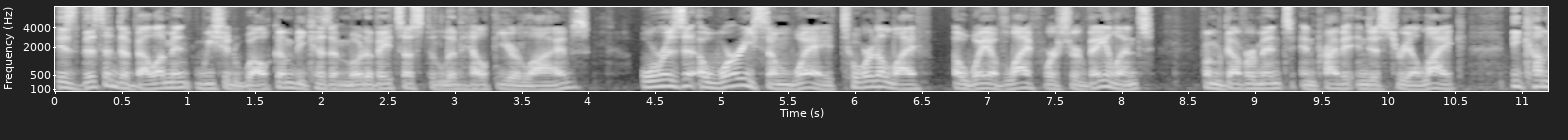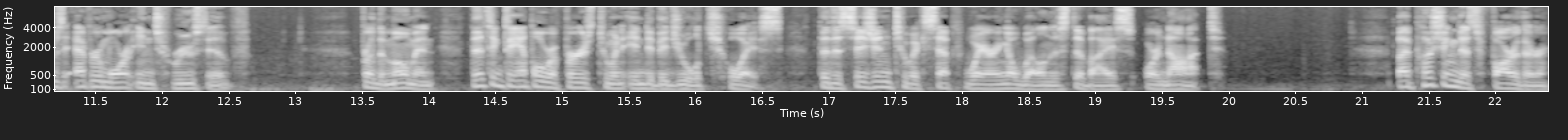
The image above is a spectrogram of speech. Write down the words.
Is this a development we should welcome because it motivates us to live healthier lives? Or is it a worrisome way toward a life, a way of life where surveillance from government and private industry alike becomes ever more intrusive? For the moment, this example refers to an individual choice, the decision to accept wearing a wellness device or not. By pushing this farther,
